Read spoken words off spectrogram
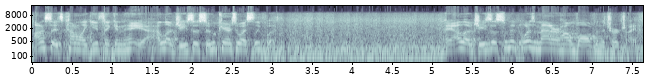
Honestly, it's kind of like you thinking, hey, I love Jesus, so who cares who I sleep with? Hey, I love Jesus. What does it matter how involved in the church I am?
